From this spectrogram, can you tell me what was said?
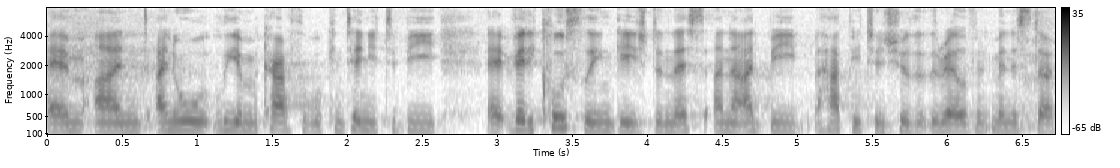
Um, and I know Liam MacArthur will continue to be uh, very closely engaged in this, and I'd be happy to ensure that the relevant minister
